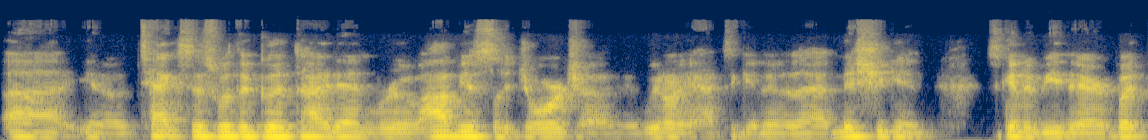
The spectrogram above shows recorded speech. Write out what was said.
uh, you know Texas with a good tight end room. Obviously Georgia. I mean, we don't even have to get into that. Michigan is going to be there, but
